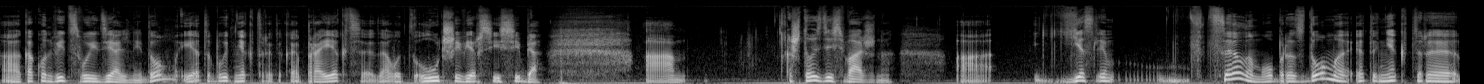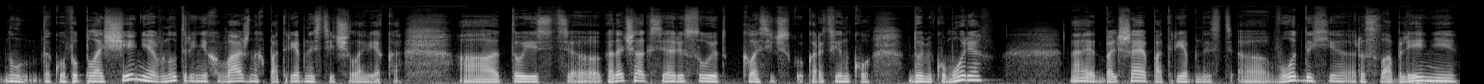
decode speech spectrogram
а, как он видит свой идеальный дом, и это будет некоторая такая проекция, да, вот лучшей версии себя. А что здесь важно? А, если в целом образ дома – это некоторое ну, такое воплощение внутренних важных потребностей человека. А, то есть, э, когда человек себя рисует классическую картинку «домик у моря», да, это большая потребность э, в отдыхе, расслаблении,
